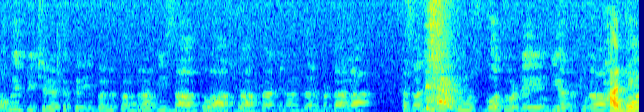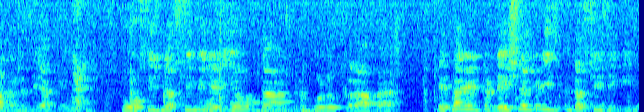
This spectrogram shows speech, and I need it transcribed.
ਉਹ ਵੀ ਪਿਛਲੇ ਤਕਰੀਬਨ 15-20 ਸਾਲ ਤੋਂ ਆਸਤਾ ਆਸਤਾ ਜਲੰਧਰ ਬਟਾਲਾ ਸਰਜੀਕਲ ਟੂਲਸ ਬਹੁਤ ਵੱਡੇ ਇੰਡੀਆ ਤੋਂ ਪੂਰਾ ਹਾਂਜੀ। ਬਾਹਰ ਜਾਂਦੇ ਸੀ ਆ ਕੇ। ਸਪੋਰਟਸ ਦੀ ਇੰਡਸਟਰੀ ਵੀ ਜਿਹੜੀ ਆ ਉਹ ਜਾਂ ਬਿਲਕੁਲ ਖਰਾਬ ਹੈ। ਇਦਾਂ ਜਿਹੜੀ ਟ੍ਰੈਡੀਸ਼ਨਲ ਜਿਹੜੀ ਇੰਡਸਟਰੀ ਸੀਗੀ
